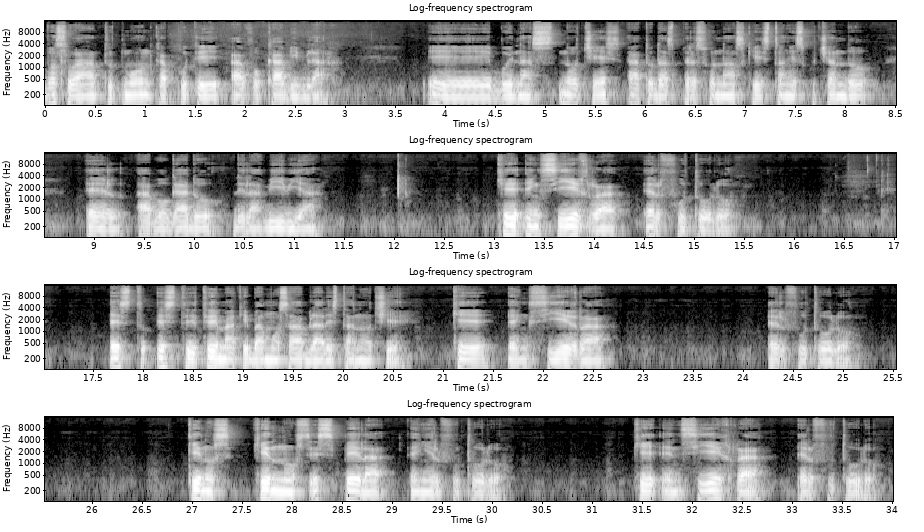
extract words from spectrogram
Bonsoir tout le monde qui a écouté Avocat Biblia. Y buenas noches a todas personas que están escuchando el abogado de la Biblia que encierra el futuro. Esto, este tema que vamos a hablar esta noche, que encierra el futuro, que nos, que nos espera en el futuro, que encierra el futuro.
